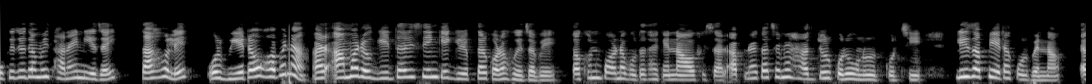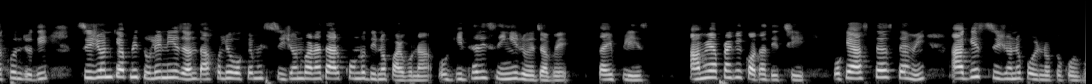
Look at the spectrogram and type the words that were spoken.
ওকে যদি আমি থানায় নিয়ে যাই, তাহলে ওর বিয়েটাও হবে না? আর আমারও গিরধারী সিংকে গ্রেপ্তার করা হয়ে যাবে। তখন পর্ণা বলতে থাকে, না, অফিসার, আপনার কাছে আমি হাত জোর করে অনুরোধ করছি। প্লিজ আপনি এটা করবেন না। এখন যদি সৃজনকে আপনি তুলে নিয়ে যান, তাহলে ওকে আমি সৃজন বানাতে আর কোনো দিনও পারব না। ও গিরধারী সিংই রয়ে যাবে। তাই প্লিজ আমি আপনাকে কথা দিচ্ছি। ওকে আস্তে আস্তে আমি আগের সৃজনে পরিণত করব।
